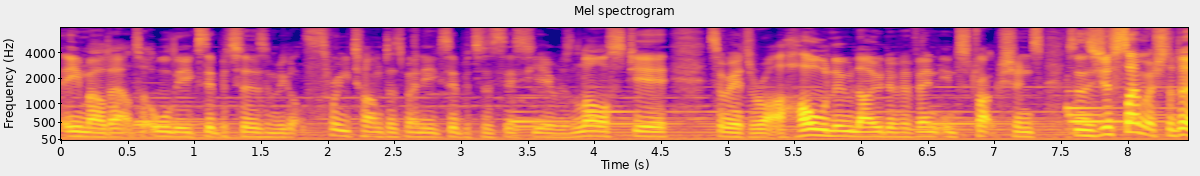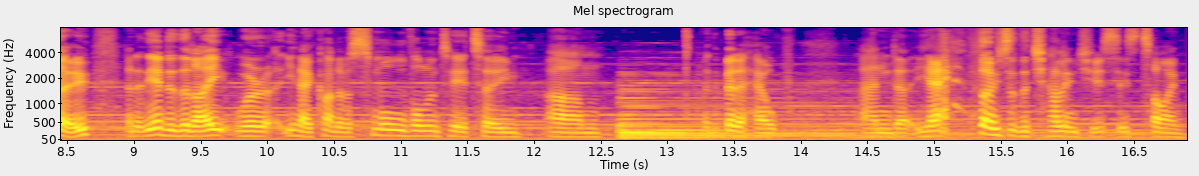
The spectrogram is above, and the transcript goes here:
emailed out to all the exhibitors, and we've got three times as many exhibitors this year as last year. So we had to write a whole new load of event instructions. So there's just so much to do, and at the end of the day, we're you know kind of a small volunteer team um, with a bit of help. And uh, yeah, those are the challenges this time.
